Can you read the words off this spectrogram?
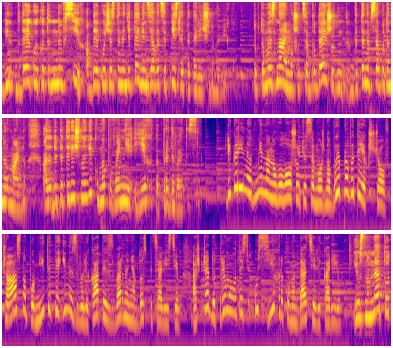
він в деякої не всіх, а в деякої частини дітей він з'явиться після 5-річного віку. Тобто ми знаємо, що це буде і що в дитини все буде нормально. Але до п'ятирічного віку ми повинні їх придивитися. Лікарі неодмінно наголошують, усе можна виправити, якщо вчасно помітити і не зволікати із зверненням до спеціалістів, а ще дотримуватись усіх рекомендацій лікарів. І основне тут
